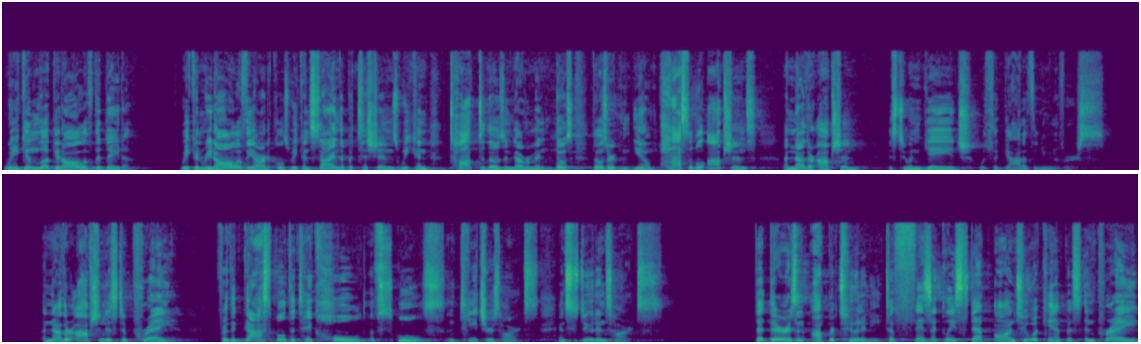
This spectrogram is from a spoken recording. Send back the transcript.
We can look at all of the data. We can read all of the articles. We can sign the petitions. We can talk to those in government. Those, those are you know, possible options. Another option is to engage with the God of the universe. Another option is to pray for the gospel to take hold of schools and teachers' hearts and students' hearts. That there is an opportunity to physically step onto a campus and pray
